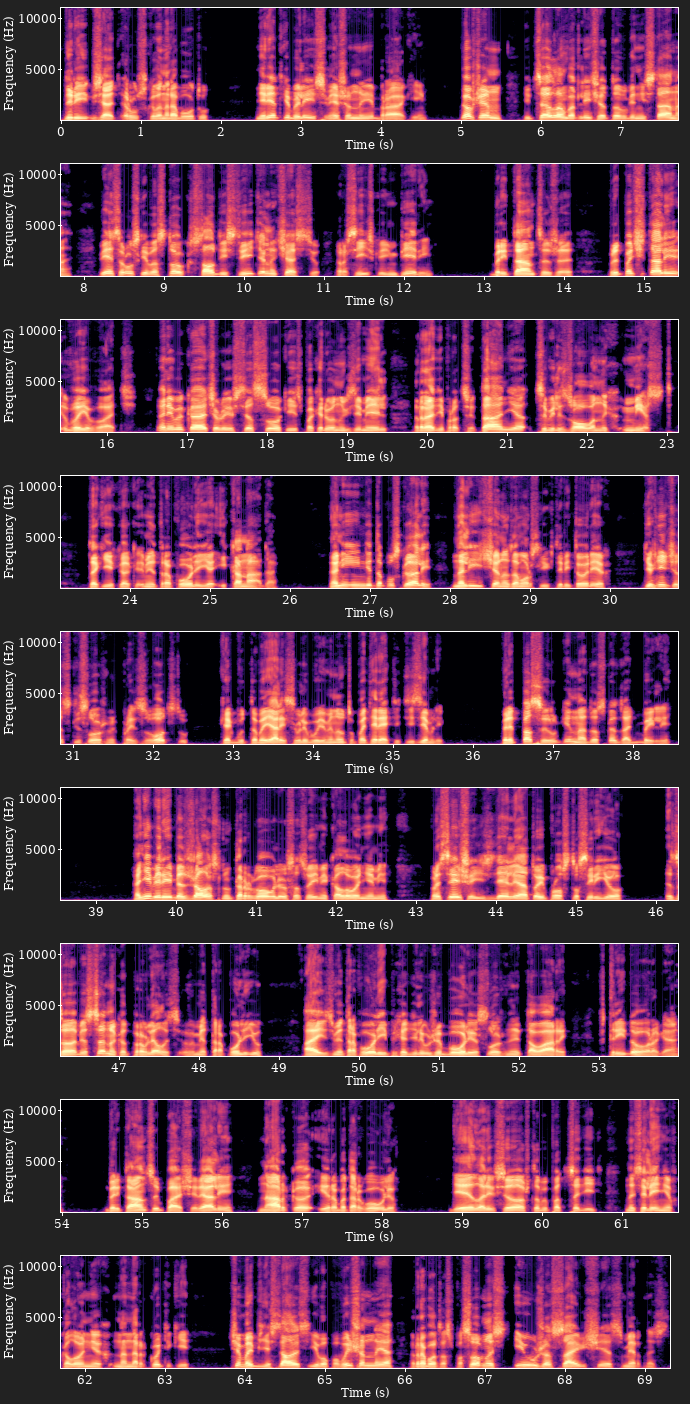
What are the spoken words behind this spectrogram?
или взять русского на работу нередки были и смешанные браки. В общем и целом, в отличие от Афганистана, весь русский Восток стал действительно частью Российской империи. Британцы же предпочитали воевать. Они выкачивали все соки из покоренных земель ради процветания цивилизованных мест, таких как Метрополия и Канада. Они не допускали наличия на заморских территориях технически сложных производств, как будто боялись в любую минуту потерять эти земли. Предпосылки, надо сказать, были. Они вели безжалостную торговлю со своими колониями, простейшие изделия, а то и просто сырье, за бесценок отправлялось в метрополию, а из метрополии приходили уже более сложные товары в три дорого. Британцы поощряли нарко- и работорговлю делали все, чтобы подсадить население в колониях на наркотики, чем объяснялась его повышенная работоспособность и ужасающая смертность.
